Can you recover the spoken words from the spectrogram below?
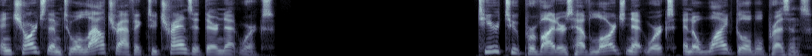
and charge them to allow traffic to transit their networks. Tier 2 providers have large networks and a wide global presence.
